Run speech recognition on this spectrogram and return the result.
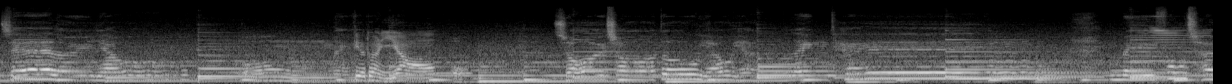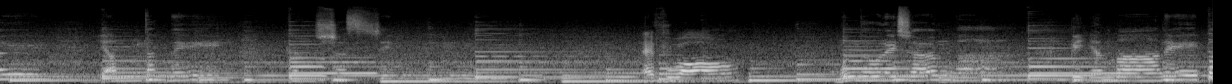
第二段一样哦。哦。在座都有人聆听，微风吹，任得你更率性。F 哦。到理想吗？别人骂你不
